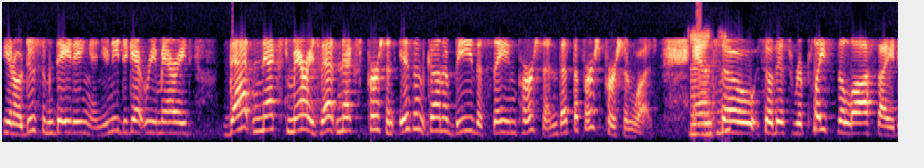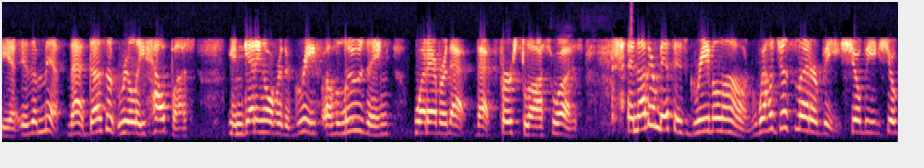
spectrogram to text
you know do some dating and you need to get remarried," that next marriage, that next person isn't going to be the same person that the first person was. Mm-hmm. And so, so this replace the loss idea is a myth. That doesn't really help us in getting over the grief of losing whatever that, that first loss was. Another myth is grieve alone. Well, just let her be. She'll be. She'll.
